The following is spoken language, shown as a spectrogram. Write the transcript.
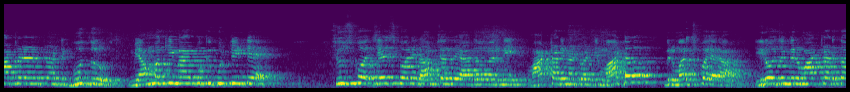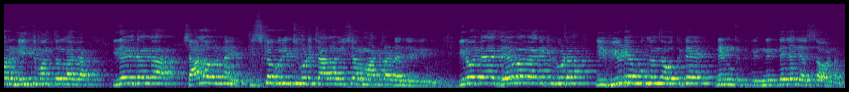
మాట్లాడినటువంటి బూతులు మీ అమ్మకి మా అబ్బుకి పుట్టింటే చూసుకో చేసుకొని రామచంద్ర యాదవ్ గారిని మాట్లాడినటువంటి మాటలు మీరు మర్చిపోయారా? ఈరోజు మీరు మాట్లాడతారు నీతిమంతుల్లాగా. ఇదే విధంగా చాలా ఉన్నాయి. ఇసుక గురించి కూడా చాలా విషయాలు మాట్లాడడం జరిగింది. ఈరోజు ఆ దేవా గారికి కూడా ఈ వీడియో ముఖంగా ఒకటే నేను నేను తెలియజేస్తా ఉన్నాను.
